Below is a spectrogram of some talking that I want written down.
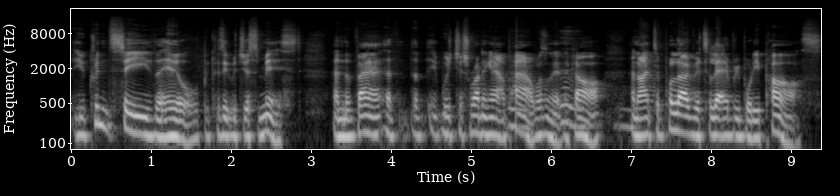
you couldn't see the hill because it was just mist, and the van, uh, the, it was just running out of hmm. power, wasn't it? The hmm. car, and I had to pull over to let everybody pass,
